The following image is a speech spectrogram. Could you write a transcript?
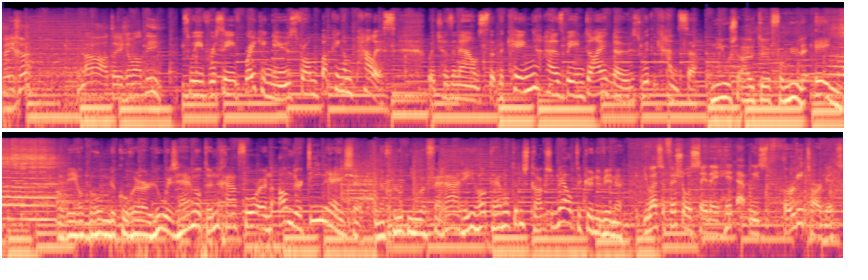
Tegen? Ja, tegen wat niet. We've received breaking news from Buckingham Palace, which has announced that the King has been diagnosed with cancer. Nieuws uit de Formule 1. De wereldberoemde coureur Lewis Hamilton gaat voor een ander team racen. En een gloednieuwe Ferrari hoopt Hamilton straks wel te kunnen winnen. U.S. officials say they hit at least 30 targets,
